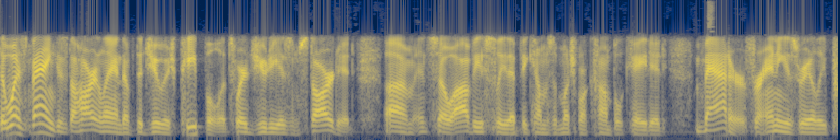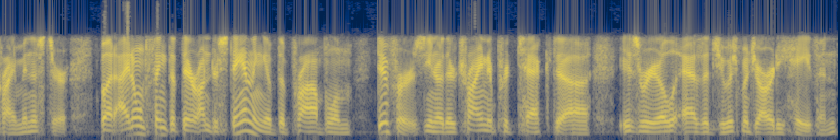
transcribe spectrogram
The West Bank is the heartland of the Jewish people. It's where Judaism started, um, and so obviously that becomes a much more complicated matter for any Israeli prime minister. But I don't think that their understanding of the problem differs. You know, they're trying to protect uh, Israel as a Jewish majority haven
